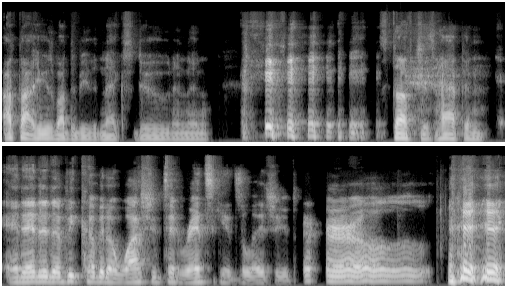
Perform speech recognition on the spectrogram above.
I thought he was about to be the next dude, and then Stuff just happened. It ended up becoming a Washington Redskins legend. Earl. and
